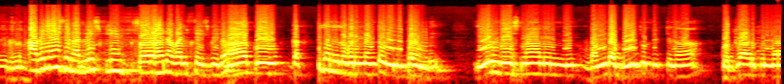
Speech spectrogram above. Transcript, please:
వీళ్ళ- Avinash and Anvesh please so ఆయన వన్ స్టేజ్ మీద. నాకు గట్టిగా నిలబడిందంటే వీళ్ళిద్దరండి. ఏం చేసినా నేను వంద బూతులు తిట్టినా కొట్లాడుకున్నా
